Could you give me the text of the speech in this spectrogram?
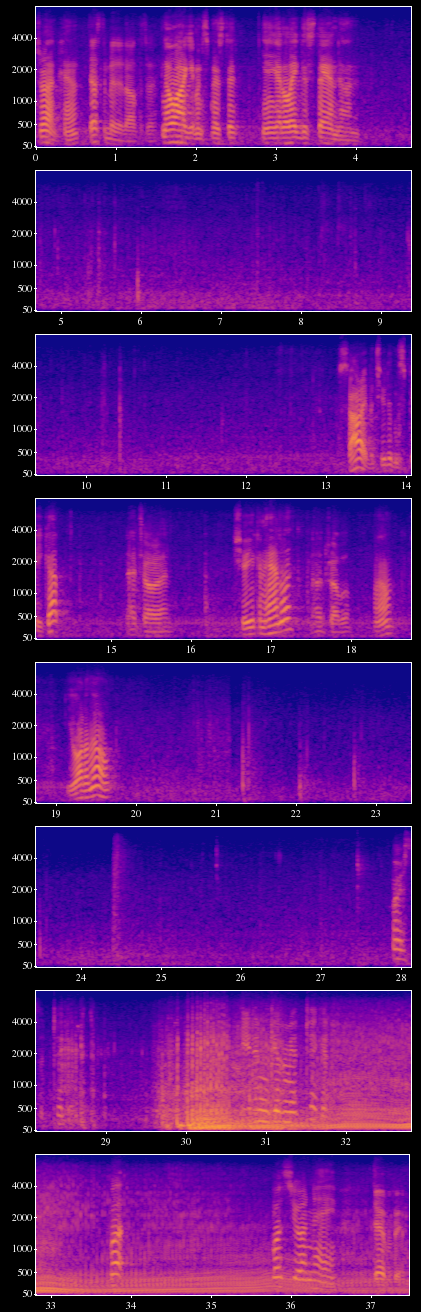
Drunk, huh? Just a minute, officer. No arguments, mister. You ain't got a leg to stand on. Sorry, but you didn't speak up. That's all right. Sure you can handle it? No trouble. Well, you ought to know. Where's the ticket? He didn't give me a ticket. What? What's your name? Devlin.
